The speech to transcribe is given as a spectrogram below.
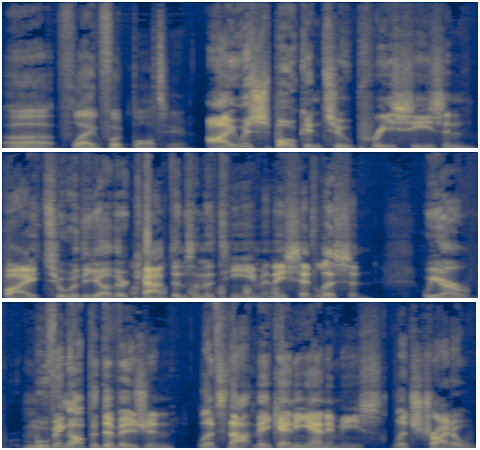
uh, flag football team? I was spoken to preseason by two of the other captains on the team, and they said, "Listen, we are moving up a division. Let's not make any enemies. Let's try to,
